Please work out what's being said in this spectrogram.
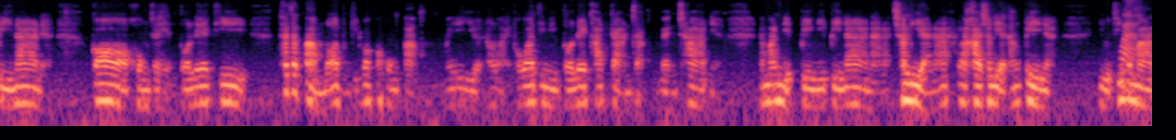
ปีหน้าเนี่ยก็คงจะเห็นตัวเลขที่ถ้าจะต่ำร้อยผมคิดว่าก็คงต่ำไม่ได้เยอะเท่าไหร่ เพราะว่าจริงๆตัวเลขคาดการณ์จากแบงก์ชาติเนี่ยน้ำมันดิบปีนี้ปีหน้านะเฉลี่ยนะ ราคาเฉลี่ยทั้งปีเนี่ยอยู่ที่ประมาณ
